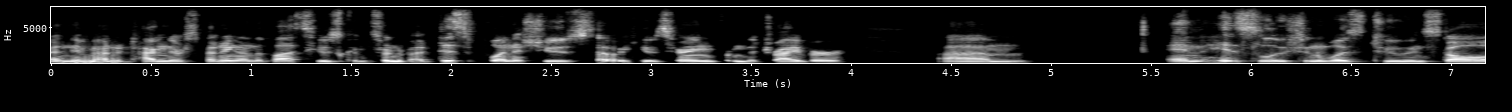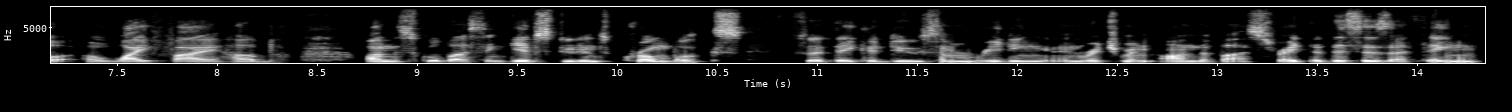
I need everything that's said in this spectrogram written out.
and the amount of time they're spending on the bus. He was concerned about discipline issues that he was hearing from the driver. Um, and his solution was to install a Wi-Fi hub on the school bus and give students Chromebooks so that they could do some reading enrichment on the bus, right? That this is a thing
